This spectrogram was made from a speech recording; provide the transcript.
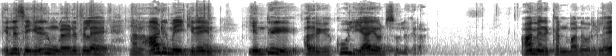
என்ன செய்கிறேன்? உங்களிடத்தில் நான் ஆடு மேய்க்கிறேன் என்று அதற்கு கூலியாய் அவன் சொல்லுகிறான். ஆம் எனக்கு அன்பானவர்களே.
